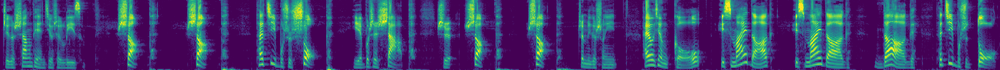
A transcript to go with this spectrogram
这个商店就是个例子，shop，shop，它既不是 shop，也不是 sharp，是 shop，shop 这么一个声音。还有像狗，is my dog，is my dog，dog，它既不是 dog，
